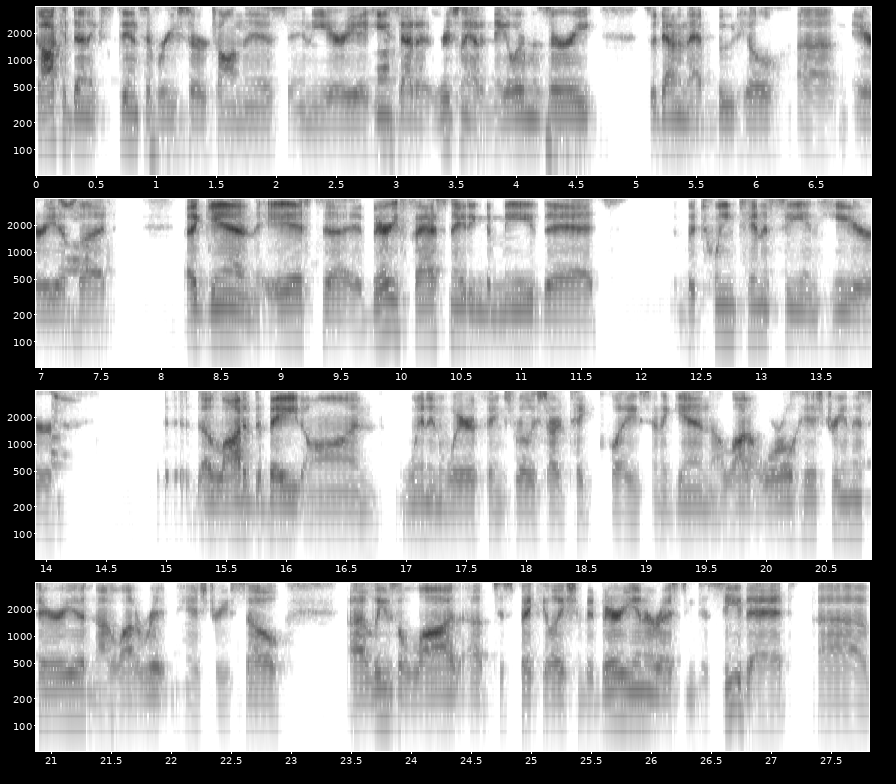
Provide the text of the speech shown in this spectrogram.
Doc had done extensive research on this in the area. He's at originally out of Naylor, Missouri, so down in that Bootheel uh, area. But again, it uh, very fascinating to me that between Tennessee and here, a lot of debate on when and where things really started to take place. And again, a lot of oral history in this area, not a lot of written history. So uh, leaves a lot up to speculation, but very interesting to see that uh,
